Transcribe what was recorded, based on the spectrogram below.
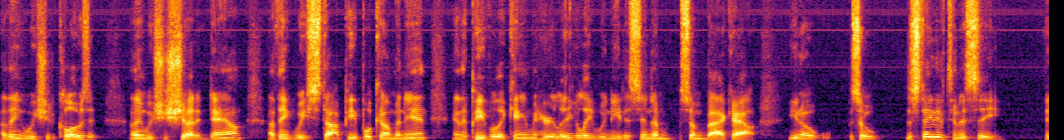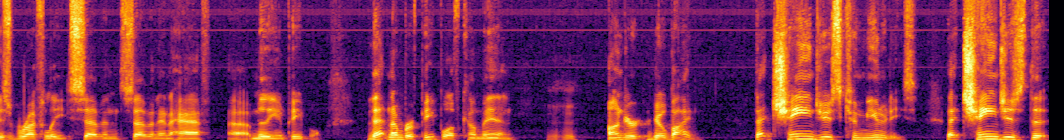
I think we should close it. I think we should shut it down. I think we stop people coming in, and the people that came in here illegally, we need to send them some back out. You know, so the state of Tennessee is roughly seven, seven and a half uh, million people. That number of people have come in mm-hmm. under Joe Biden. That changes communities that changes the,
